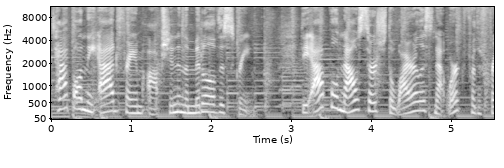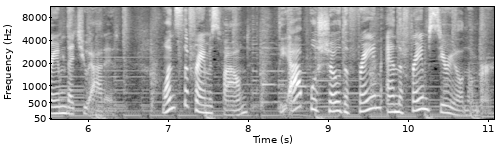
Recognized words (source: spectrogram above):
tap on the Add Frame option in the middle of the screen. The app will now search the wireless network for the frame that you added. Once the frame is found, the app will show the frame and the frame serial number.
